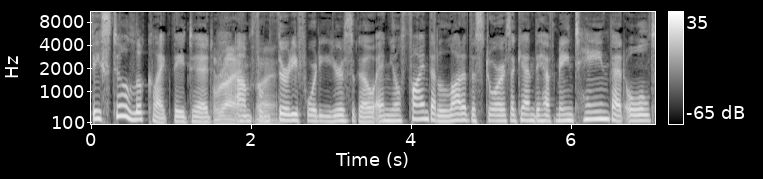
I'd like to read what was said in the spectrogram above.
They still look like they did Mm-hmm. Right, um, from right. 30, 40 years ago. And you'll find that a lot of the stores, again, they have maintained that old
